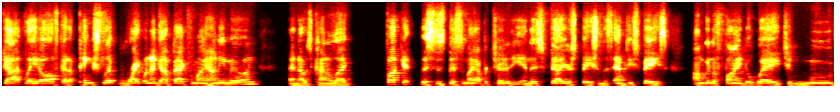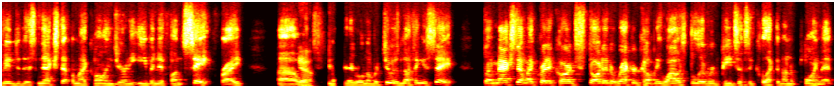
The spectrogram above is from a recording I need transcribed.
Got laid off, got a pink slip right when I got back from my honeymoon. And I was kind of like, fuck it. This is this is my opportunity in this failure space, in this empty space. I'm going to find a way to move into this next step of my calling journey, even if unsafe, right? Uh, yeah. which, you know, rule number two is nothing is safe. So I maxed out my credit card, started a record company while I was delivering pizzas and collecting unemployment,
